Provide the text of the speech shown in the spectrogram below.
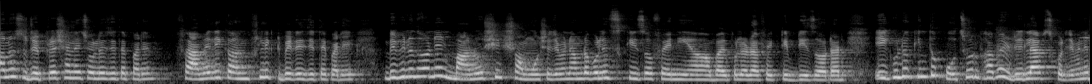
মানুষ ডিপ্রেশনে চলে যেতে পারে ফ্যামিলি কনফ্লিক্ট বেড়ে যেতে পারে, বিভিন্ন ধরনের মানসিক সমস্যা, যেমন আমরা বলি স্কিজোফেনিয়া বাইপোলার অ্যাফেক্টিভ ডিসঅর্ডার এইগুলো কিন্তু প্রচুরভাবে রিল্যাপস করে যায়। মানে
